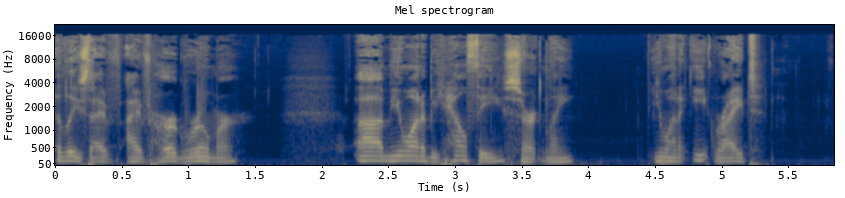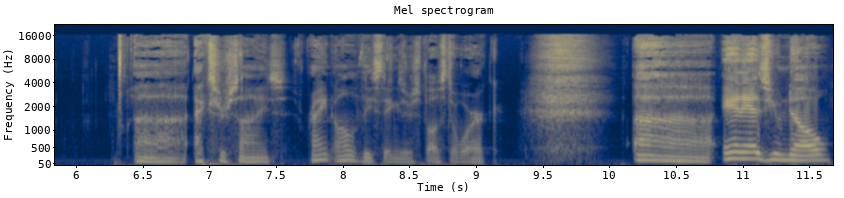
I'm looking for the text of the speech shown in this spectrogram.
At least I've I've heard rumor. Um, you want to be healthy, certainly. You want to eat right, uh, exercise, right? All of these things are supposed to work. Uh, and as you know,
